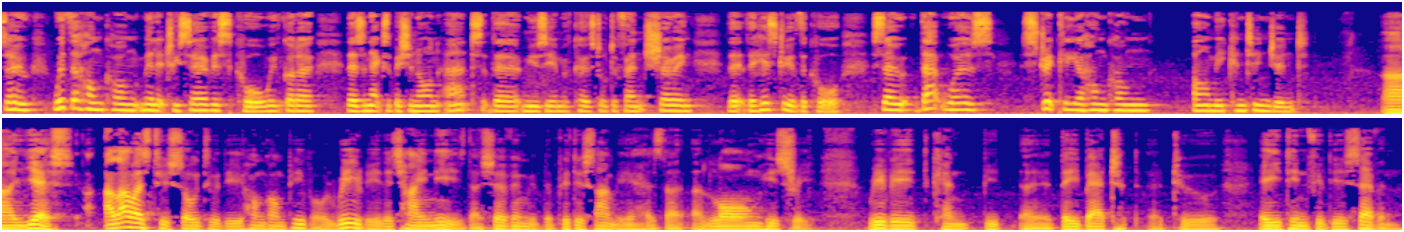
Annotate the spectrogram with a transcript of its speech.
so, with the Hong Kong Military Service Corps, we've got a there's an exhibition on at the Museum of Coastal Defence showing the, the history of the Corps. So that was strictly a Hong Kong Army contingent. Uh, yes, allow us to show to the Hong Kong people. Really, the Chinese that serving with the British Army has a, a long history. Really, it can be uh, date back uh, to 1857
